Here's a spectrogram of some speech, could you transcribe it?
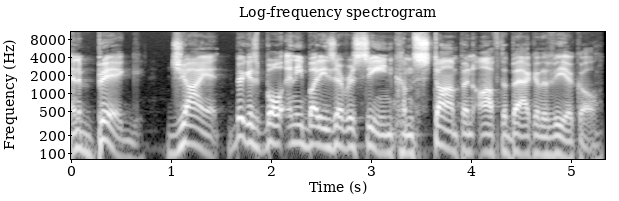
and a big, giant, biggest bull anybody's ever seen comes stomping off the back of the vehicle.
